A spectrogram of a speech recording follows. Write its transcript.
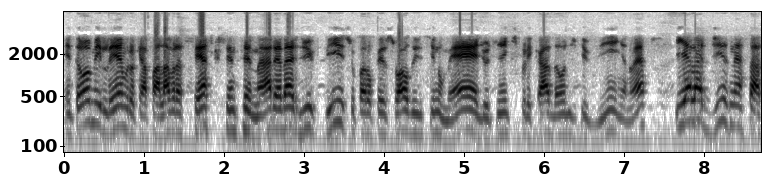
Então eu me lembro que a palavra Sesc centenário era difícil para o pessoal do ensino médio, tinha que explicar de onde que vinha, não é? E ela diz nessa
